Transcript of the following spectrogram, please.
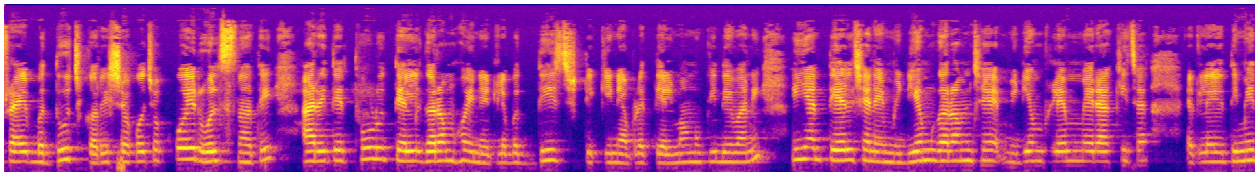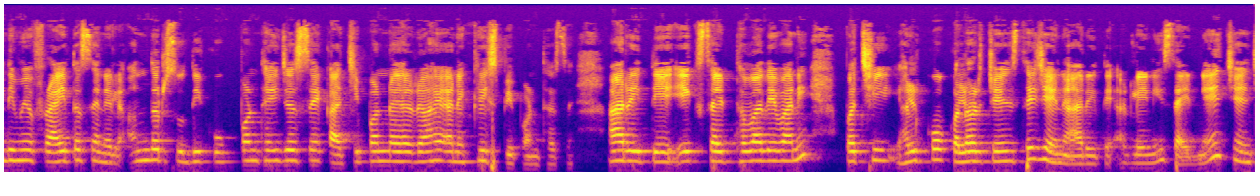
ફ્રાય બધું જ કરી શકો છો, કોઈ રૂલ્સ નથી. આ રીતે થોડું તેલ ગરમ હોય ને, એટલે બધી જ ટિક્કીને આપણે તેલમાં મૂકી દેવાની. અહીંયા તેલ છે ને, મીડિયમ ગરમ છે, મીડિયમ ફ્લેમ મેં રાખી છે, એટલે ધીમે ધીમે ફ્રાય થશે ને, એટલે અંદર સુધી કૂક પણ થઈ જશે, કાચી પણ રહે અને ક્રિસ્પી પણ થશે. આ રીતે એક સાઈડ થવા દેવાની, પછી હલકો કલર ચેન્જ થઈ જાય ને, આ રીતે એટલે એની સાઈડને ચેન્જ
